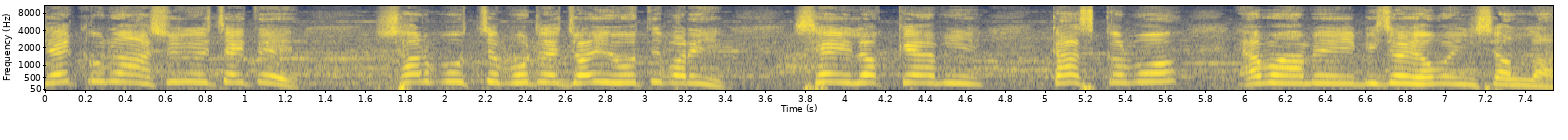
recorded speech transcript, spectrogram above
যে কোনো আসনের চাইতে সর্বোচ্চ ভোটে জয়ী হতে পারি সেই লক্ষ্যে আমি কাজ করব এবং আমি বিজয়ী হব ইনশাল্লাহ।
